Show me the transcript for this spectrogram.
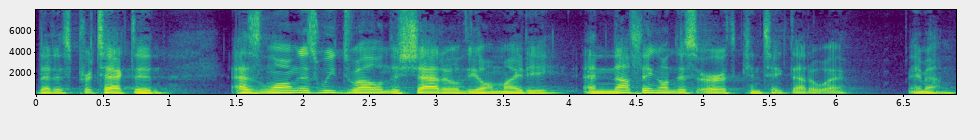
that is protected as long as we dwell in the shadow of the Almighty, and nothing on this earth can take that away. Amen.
